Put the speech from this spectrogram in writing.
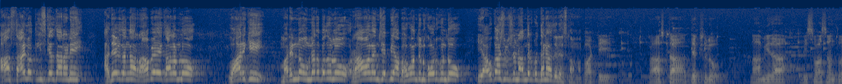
ఆ స్థాయిలో తీసుకెళ్తారని అదేవిధంగా రాబోయే కాలంలో వారికి మరెన్నో ఉన్నత పదవులు రావాలని చెప్పి ఆ భగవంతుని కోరుకుంటూ ఈ అవకాశం ఇచ్చిన అందరికీ ధన్యవాదాలు ఇస్తాము పార్టీ రాష్ట్ర అధ్యక్షులు నా మీద విశ్వాసంతో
